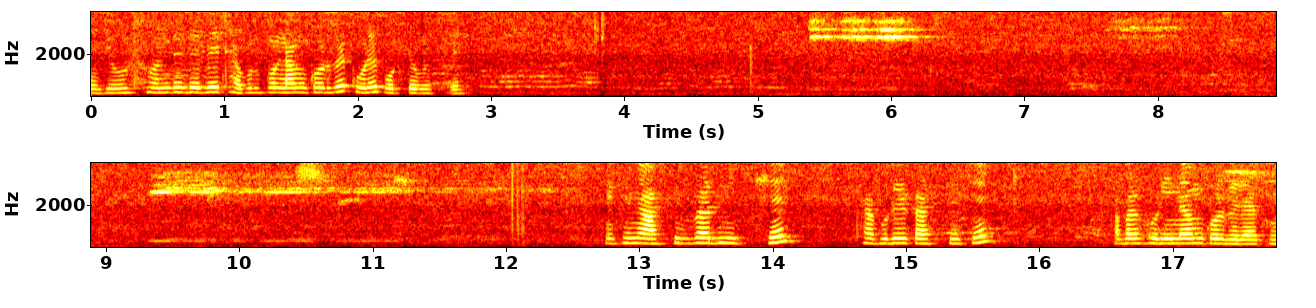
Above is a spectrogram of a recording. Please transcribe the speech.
এই যে ও সন্ধে দেবে, ঠাকুর প্রণাম করবে, করে পড়তে বসবে। এখানে আশীর্বাদ নিচ্ছে ঠাকুরের কাছ থেকে। আবার হরিনাম করবে, দেখো।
